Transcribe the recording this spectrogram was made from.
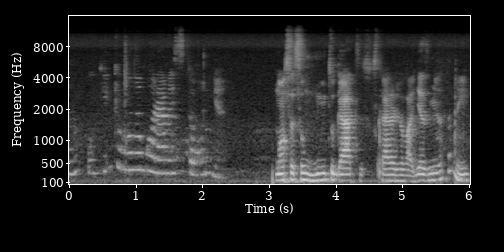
Não, com quem que eu vou namorar na Estônia? Nossa, são muito gatos os caras de lá. E as minas também.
